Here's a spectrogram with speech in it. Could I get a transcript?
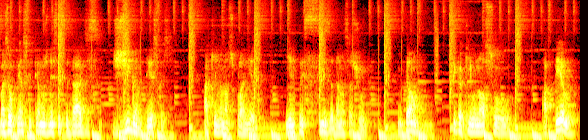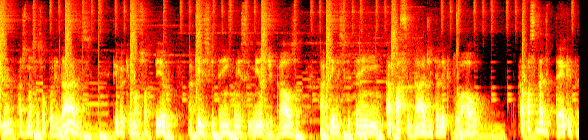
mas eu penso que temos necessidades gigantescas aqui no nosso planeta e ele precisa da nossa ajuda. Então, fica aqui o nosso apelo né, às nossas autoridades, fica aqui o nosso apelo àqueles que têm conhecimento de causa, aqueles que têm capacidade intelectual, capacidade técnica,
